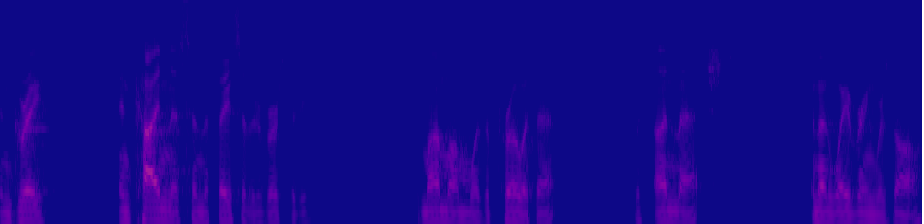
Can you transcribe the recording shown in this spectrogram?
and grace and kindness in the face of adversity. My mom was a pro at that, with unmatched and unwavering resolve.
